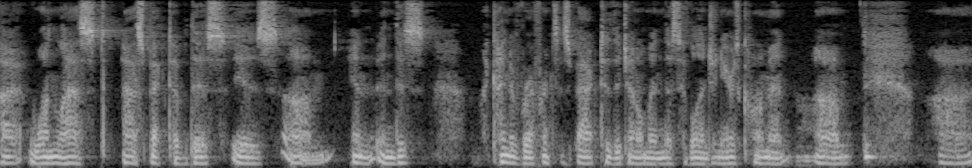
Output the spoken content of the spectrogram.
Uh, one last aspect of this is, um, and, and this kind of references back to the gentleman, the civil engineer's comment. Um, uh,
